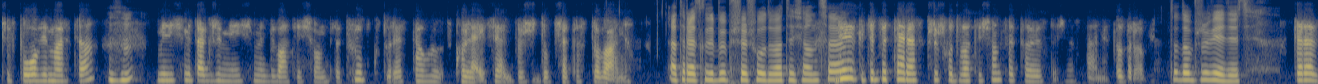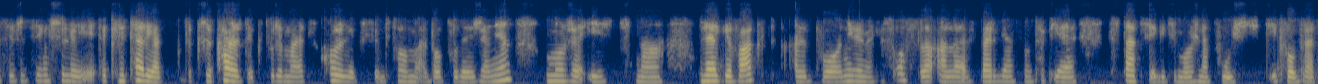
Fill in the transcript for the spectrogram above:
czy w połowie marca, mhm. mieliśmy tak, że mieliśmy 2000 trup, które stały w kolejce jakby do przetestowania. A teraz gdyby przyszło 2000? Gdy, gdyby teraz przyszło 2000, to jesteśmy w stanie to zrobić. To dobrze wiedzieć. Teraz już zwiększyli te kryteria, że każdy, który ma jakiekolwiek symptomy albo podejrzenie, może iść na Legewakt albo nie wiem jak jest Oslo, ale w Bergen są takie stacje, gdzie można pójść i pobrać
